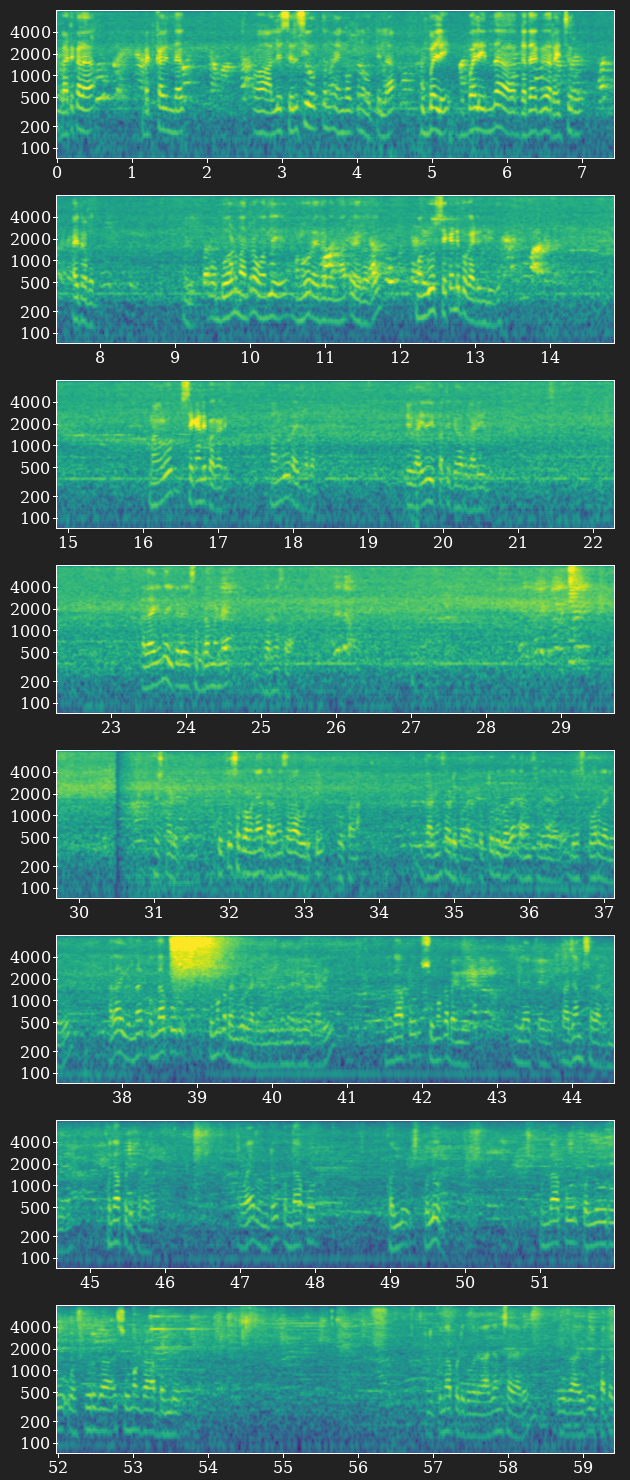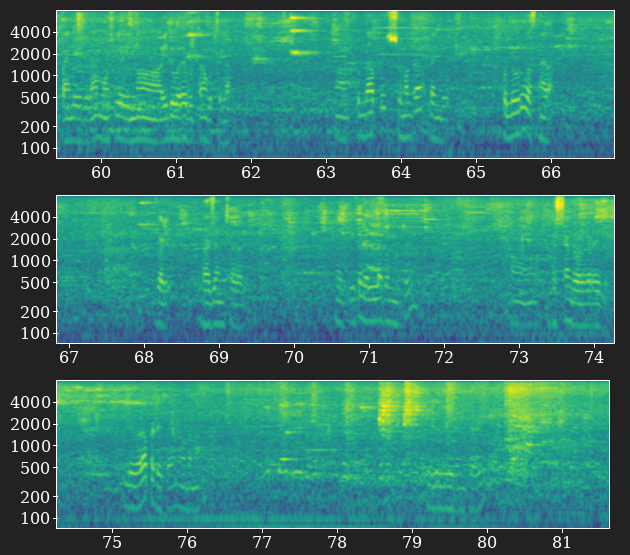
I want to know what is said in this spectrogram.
ಭಟ್ಕಳ, ಭಟ್ಕಳಿಂದ ಅಲ್ಲಿ ಸಿರಿಸಿ ಹೋಗ್ತಾನೋ, ಹೆಂಗೆ ಹೋಗ್ತಾನೋ ಗೊತ್ತಿಲ್ಲ. ಹುಬ್ಬಳ್ಳಿ, ಹುಬ್ಬಳ್ಳಿಯಿಂದ ಗದಗ, ರಾಯಚೂರು, ಹೈದ್ರಾಬಾದ್. ಬೋರ್ಡ್ ಮಾತ್ರ ಓನ್ಲಿ ಮಂಗಳೂರು, ಹೈದ್ರಾಬಾದ್ ಮಾತ್ರ ಇರೋದು. ಮಂಗಳೂರು ಸೆಕೆಂಡ್ ಇಪ್ಪ ಗಾಡಿ ನೋಡಿ ಇದು. ಮಂಗಳೂರು ಸೆಕೆಂಡ್ ಇಪ್ಪ ಗಾಡಿ. ಮಂಗಳೂರು, ಹೈದ್ರಾಬಾದ್. ಈಗ ಐದು ಇಪ್ಪತ್ತಕ್ಕೆ ಇರೋದು ಗಾಡಿ ಇದು. ಅದಾಗಿಂದ ಈ ಕಡೆ ಸುಬ್ರಹ್ಮಣ್ಯ ಧರ್ಮಸ್ಥಳ. ಎಷ್ಟು ನೋಡಿ. ಕುಕ್ಕೆ ಸುಬ್ರಹ್ಮಣ್ಯ ಧರ್ಮಸ್ಥಳ, ಉಡುಪಿ, ಗೋಕರ್ಣ. ಧರ್ಮಸ್ಥಳ ಡಿಪೋ ಗಾಡಿ ಪುತ್ತೂರು ವಿಭಾಗ ಧರ್ಮಸ್ಥಳ ಗಾಡಿ ಬಿ ಎಸ್ ಫೋರ್ ಗಾಡಿ ಅದು. ಅದಾಗಿಂದ ಕುಂದಾಪುರ, ಶಿವಮೊಗ್ಗ, ಬೆಂಗಳೂರು ಗಾಡಿ ಇಲ್ಲಿ ಬಂದಿರೋ ಗಾಡಿ. ಕುಂದಾಪುರ, ಶಿವಮೊಗ್ಗ, ಬೆಂಗಳೂರು. ಇಲ್ಲ ರಾಜಹಂಸ ಗಾಡಿ ಇದು. ಕುಂದಾಪುರ ಡಿಪೋ ಗಾಡಿ. ವಯ ಬಂದ್ಬಿಟ್ಟು ಕುಂದಾಪುರ ಕೊಲ್ಲೂರು ಕೊಲ್ಲೂರು. ಕುಂದಾಪುರ, ಕೊಲ್ಲೂರು, ಹೊಸದುರ್ಗ, ಶಿವಮೊಗ್ಗ, ಬೆಂಗಳೂರು. ಇಲ್ಲಿ ಕುಂದಾಪುರ ಹೋಗ್ರಿ ರಾಜಹಂಸ ಗಾಡಿ. ಈಗ ಐದು ಇಪ್ಪತ್ತೈದು ಪಾಯಿಂಟ್ ಐದು ಮೋಸ್ಟ್ಲಿ ಇನ್ನೂ ಐದೂವರೆ ಬರ್ತಾನೆ ಗೊತ್ತಿಲ್ಲ. ಕುಂದಾಪುರ, ಶಿವಮೊಗ್ಗ, ಬೆಂಗಳೂರು. ಕೊಲ್ಲೂರು, ಹೊಸನಗರ. ಗಾಡಿ, ರಾಜಹಂಸ ಗಾಡಿ. ಈ ಕಡೆ ಎಲ್ಲ ಬಂದ್ಬಿಟ್ಟು ಬಸ್ ಸ್ಟ್ಯಾಂಡ್ ಒಳಗಡೆ ಇದೆ. ಇಲ್ಲಿ ವೇಳಾಪಟ್ಟಿ ಇದೆ ನೋಡೋಣ. ಇಲ್ಲಿ ಅಂತೇಳಿ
